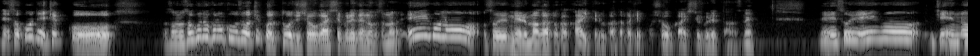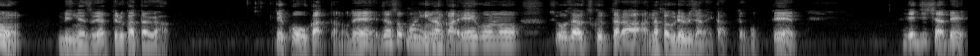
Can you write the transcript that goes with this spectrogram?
で、そこで結構、その速読の構造を結構当時紹介してくれてるのが、その英語のそういうメルマガとか書いてる方が結構紹介してくれたんですね。で、そういう英語系のビジネスをやってる方が結構多かったので、じゃあそこになんか英語の商材を作ったらなんか売れるじゃないかって思って、で、自社で、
